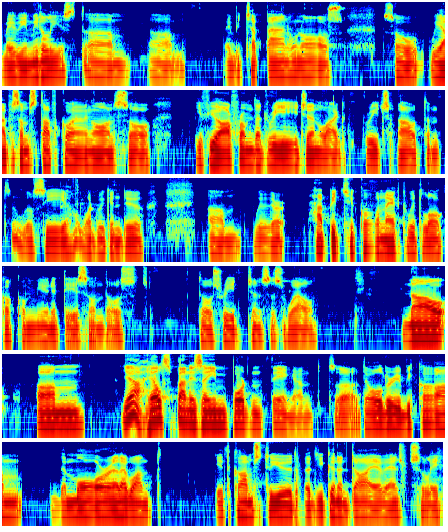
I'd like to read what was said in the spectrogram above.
maybe Middle East, um, um, maybe Japan. Who knows? So we have some stuff going on. So if you are from that region, like reach out and we'll see what we can do. Um, we're happy to connect with local communities on those those regions as well. Now, um, yeah, health span is an important thing, and uh, the older you become, the more relevant it comes to you that you're gonna die eventually.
